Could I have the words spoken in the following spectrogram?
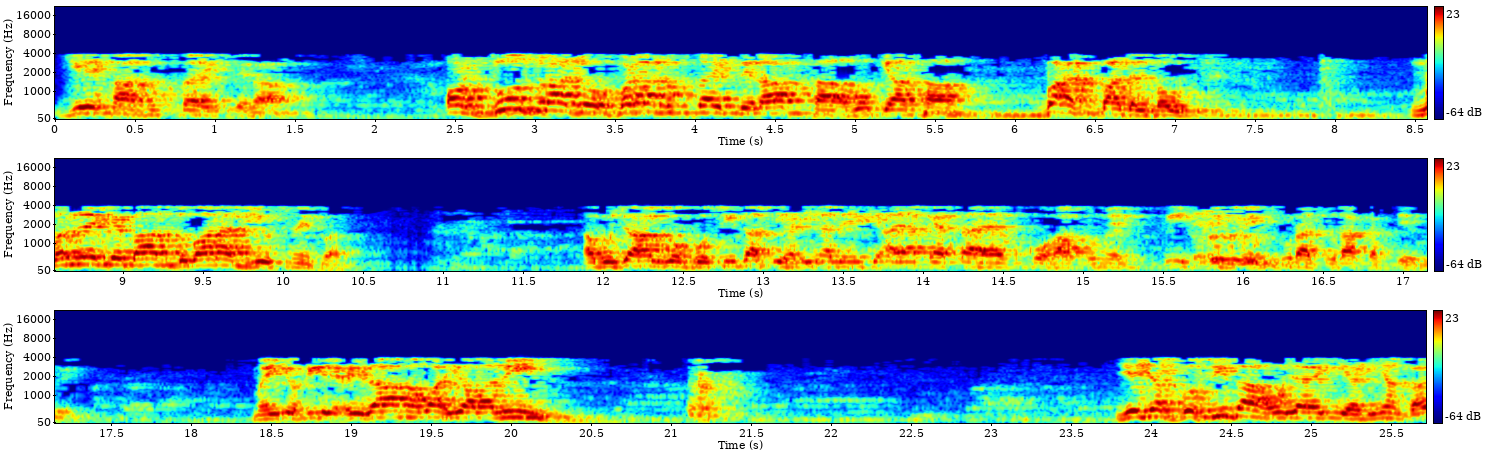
یہ تھا نقطۂ اختلاف۔ اور دوسرا جو بڑا نقطۂ اختلاف تھا، وہ کیا تھا؟ بس بادل موت مرنے کے بعد دوبارہ جی اٹھنے پر۔ ابو جہل وہ بوسیدہ سی ہڈیاں لے کے آیا، کہتا ہے ان کو ہاتھوں میں پیستے ہوئے، چورا چورا کرتے ہوئے۔ میں یہ امین یہ جب بوسیدہ ہو جائے گی، ہڈیاں گل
